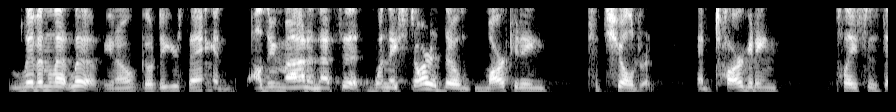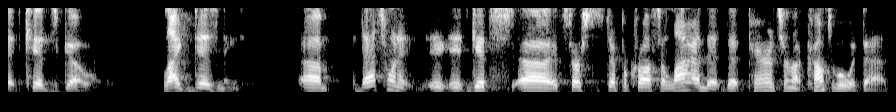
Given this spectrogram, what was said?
live and let live. You know, go do your thing, and I'll do mine, and that's it. When they started though marketing to children and targeting places that kids go, like Disney, um, that's when it, it, it gets uh, it starts to step across a line that that parents are not comfortable with that.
